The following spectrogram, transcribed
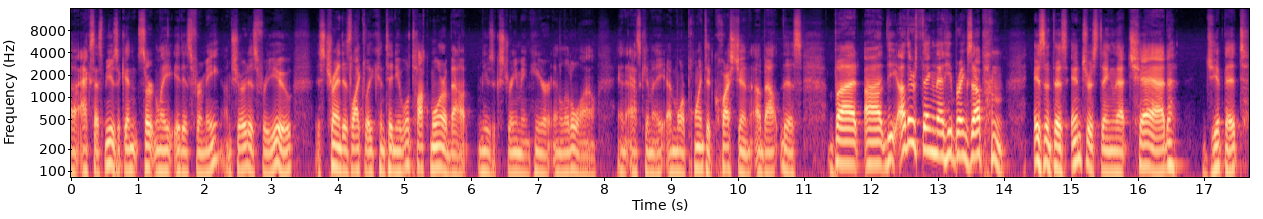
uh, access music, and certainly it is for me. I'm sure it is for you. This trend is likely to continue. We'll talk more about music streaming here in a little while and ask him a, a more pointed question about this. But uh, the other thing that he brings up, hmm, isn't this interesting that Chad GiPiT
